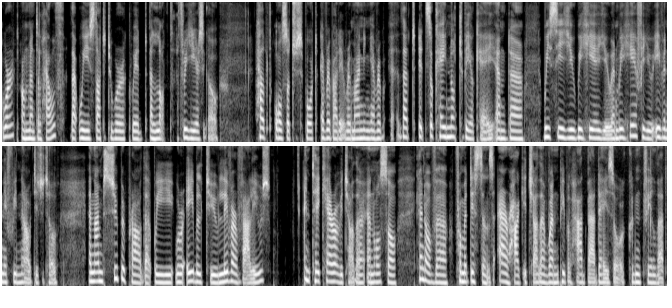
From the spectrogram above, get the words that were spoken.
work on mental health that we started to work with a lot three years ago helped also to support everybody, reminding everybody that it's okay not to be okay, and uh, we see you, we hear you, and we're here for you, even if we're now digital. And I'm super proud that we were able to live our values and take care of each other and also kind of uh, from a distance air hug each other when people had bad days or couldn't feel that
